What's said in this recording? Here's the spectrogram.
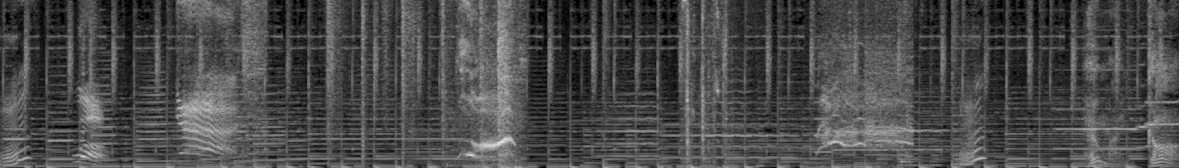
Hmm? Whoa! Yes! Hmm? Oh my god.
